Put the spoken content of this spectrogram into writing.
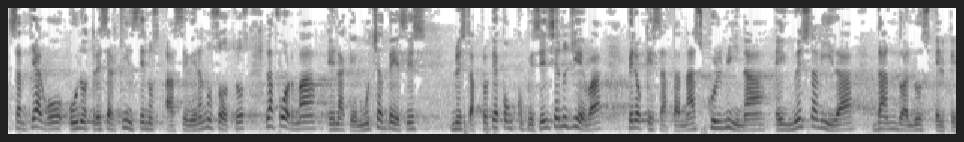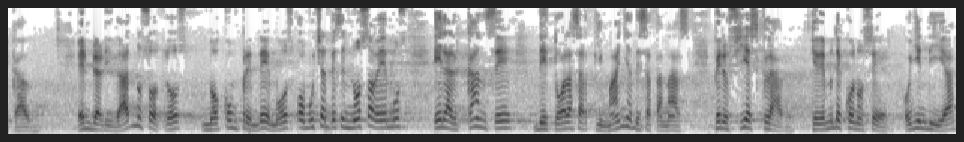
Santiago 1, 13 al 15 nos hace ver a nosotros la forma en la que muchas veces nuestra propia concupiscencia nos lleva, pero que Satanás culmina en nuestra vida dando a luz el pecado. En realidad nosotros no comprendemos o muchas veces no sabemos el alcance de todas las artimañas de Satanás, pero sí es claro que debemos de conocer hoy en día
